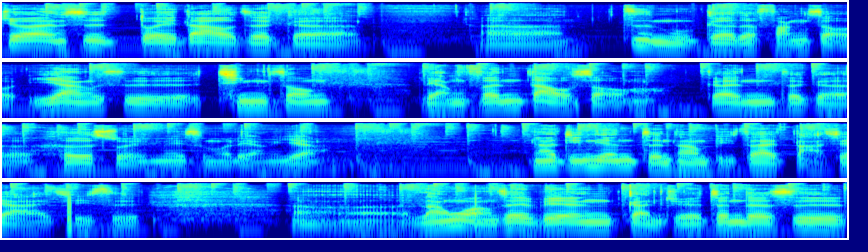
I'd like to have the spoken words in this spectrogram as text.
就算是对到这个呃字母哥的防守，一样是轻松两分到手哈，跟这个喝水没什么两样。那今天整场比赛打下来，其实呃篮网这边感觉真的是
